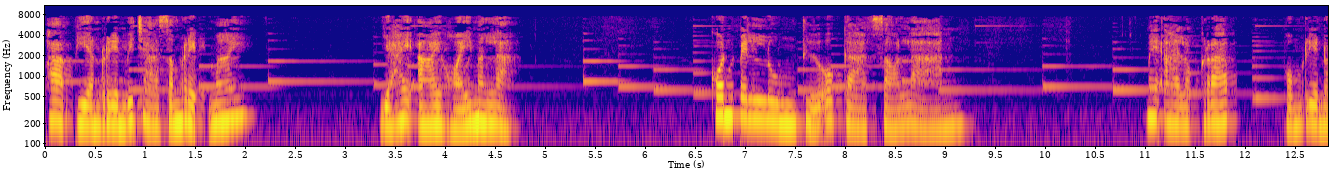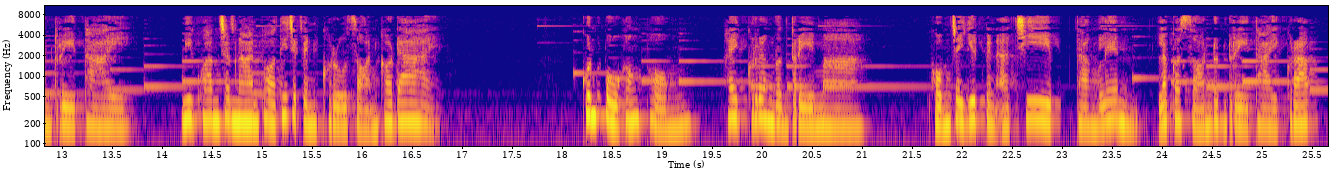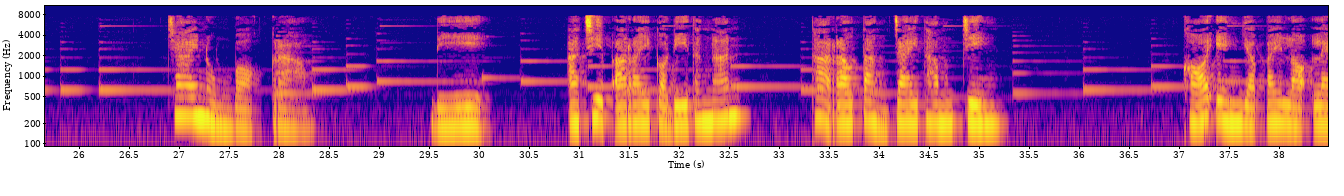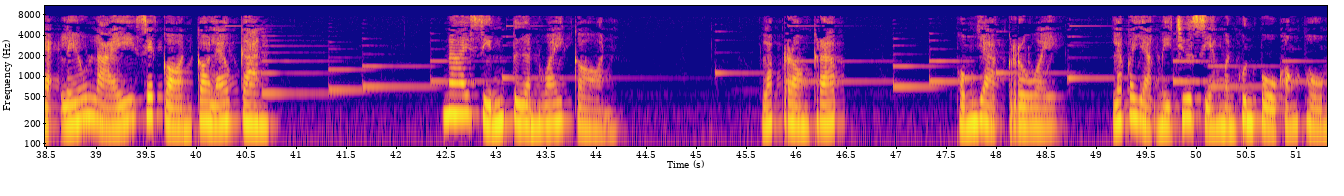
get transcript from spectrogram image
ภาคเพียรเรียนวิชาสำเร็จไหม อย่าให้อายหอยมันล่ะ คนเป็นลุงถือโอกาสสอนหลาน ไม่อายหรอกครับ ผมเรียนดนตรีไทย มีความชำนาญพอที่จะเป็นครูสอนเขาได้ คุณปู่ของผม ให้เครื่องดนตรีมา ผมจะยึดเป็นอาชีพ ทางเล่น แล้วก็สอนดนตรีไทยครับ ชายหนุ่มบอกกล่าว ดี อาชีพอะไรก็ดีทั้งนั้น ถ้าเราตั้งใจทำจริง ขอเองอย่าไปเลาะแหละเลี้ยวไหลเสียก่อนก็แล้วกัน นายสินเตือนไว้ก่อน รับรองครับ ผมอยากรวย แล้วก็อยากมีชื่อเสียงเหมือนคุณปู่ของผม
